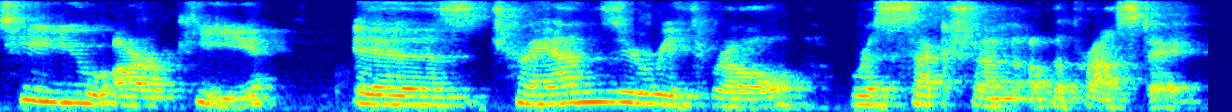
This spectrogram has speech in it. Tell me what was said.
T-U-R-P, is transurethral resection of the prostate.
